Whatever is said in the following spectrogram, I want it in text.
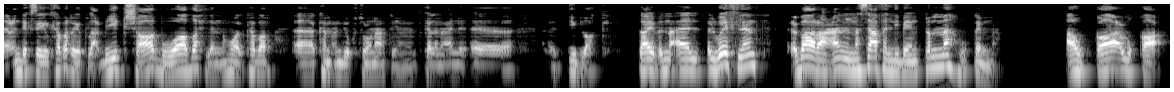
فعندك زي ال copper يطلع peak sharp وواضح لأنه هو ال copper آه كم عنده إلكترونات يعني نتكلم عن آه d block طيب ال wave length عبارة عن المسافة اللي بين قمة وقمة أو قاع وقاع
